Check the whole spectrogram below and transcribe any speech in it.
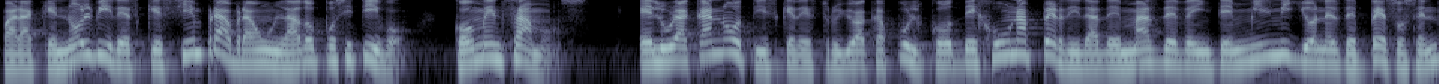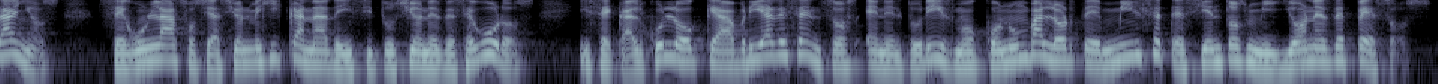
para que no olvides que siempre habrá un lado positivo. Comenzamos. El huracán Otis que destruyó Acapulco dejó una pérdida de más de 20 mil millones de pesos en daños, según la Asociación Mexicana de Instituciones de Seguros, y se calculó que habría descensos en el turismo con un valor de 1.700 millones de pesos.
